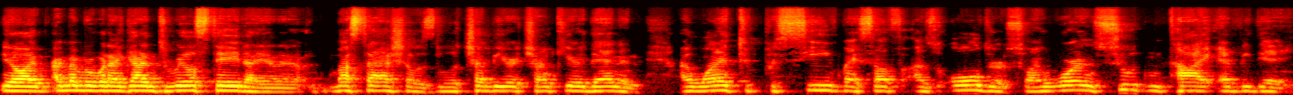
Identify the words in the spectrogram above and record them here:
You know, I, I remember when I got into real estate, I had a mustache. I was a little chubbier, chunkier then, and I wanted to perceive myself as older. So I wore a suit and tie every day.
